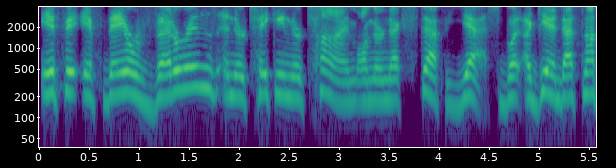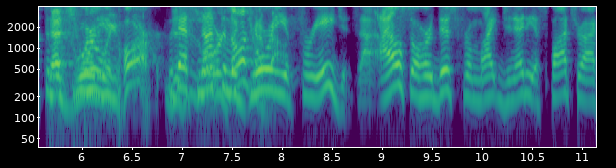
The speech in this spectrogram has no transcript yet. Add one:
If it, if they are veterans and they're taking their time on their next step, yes. But again, that's not the that's where we of, are. But that's not the majority about. of free agents. I, I, also heard this from Mike Ginnitti, a Spotrac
